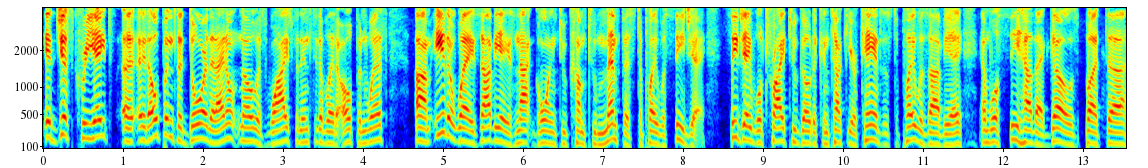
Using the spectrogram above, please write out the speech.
It just creates, a, it opens a door that I don't know is wise for the NCAA to open with. Um, either way, Xavier is not going to come to Memphis to play with CJ. CJ will try to go to Kentucky or Kansas to play with Xavier, and we'll see how that goes. But uh,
